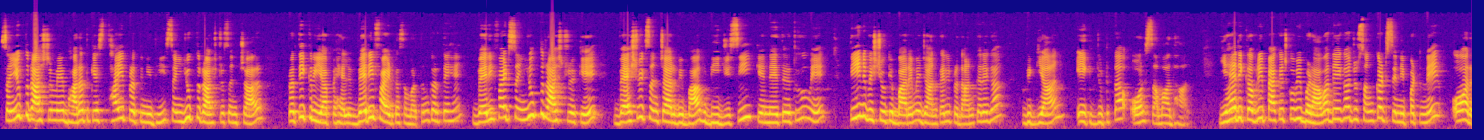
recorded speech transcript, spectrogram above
संयुक्त राष्ट्र में भारत के स्थायी प्रतिनिधि, संयुक्त राष्ट्र संचार प्रतिक्रिया पहल वेरीफाइड का समर्थन करते हैं। वेरीफाइड संयुक्त राष्ट्र के वैश्विक संचार विभाग डीजीसी के नेतृत्व में तीन विषयों के बारे में जानकारी प्रदान करेगा। विज्ञान, एकजुटता और समाधान। यह रिकवरी पैकेज को भी बढ़ावा देगा जो संकट से निपटने और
